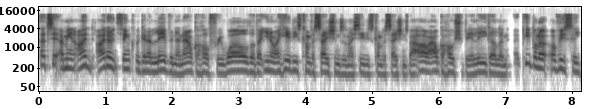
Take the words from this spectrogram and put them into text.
that's it. I mean, I I don't think we're going to live in an alcohol-free world, or that you know, I hear these conversations and I see these conversations about oh, alcohol should be illegal, and uh, people are obviously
